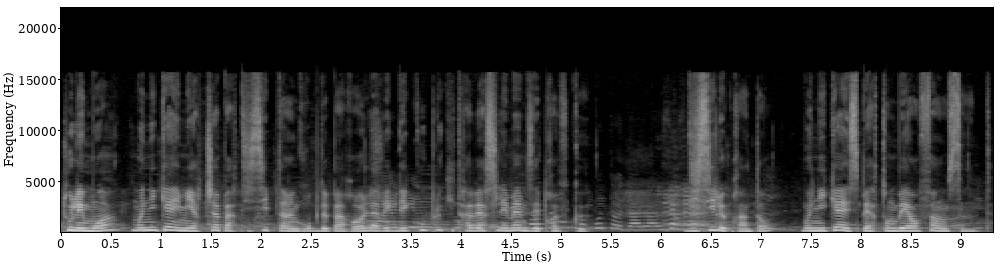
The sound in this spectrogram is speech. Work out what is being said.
Tous les mois, Monica et Mircea participent à un groupe de parole avec des couples qui traversent les mêmes épreuves qu'eux. D'ici le printemps, Monica espère tomber enfin enceinte.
